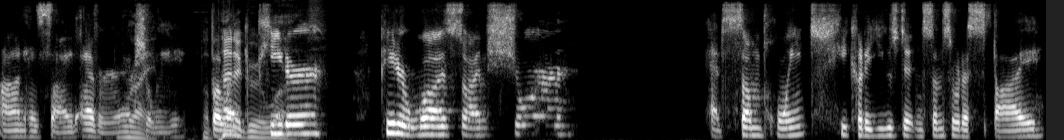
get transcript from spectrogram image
on his side ever, Right. actually. but, But, like, Peter- was. Peter was, so I'm sure at some point he could have used it in some sort of spy,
